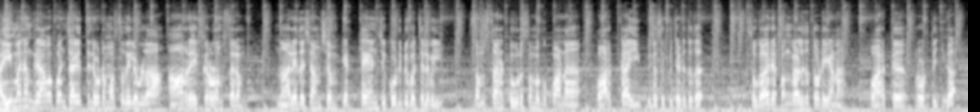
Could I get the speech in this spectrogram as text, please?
ഐമനം ഗ്രാമപഞ്ചായത്തിന്റെ ഉടമസ്ഥതയിലുള്ള ആറ് ഏക്കറോളം സ്ഥലം നാല് ദശാംശം എട്ട് അഞ്ച് കോടി രൂപ ചെലവിൽ സംസ്ഥാന ടൂറിസം വകുപ്പാണ് പാർക്കായി വികസിപ്പിച്ചെടുത്തത്. സ്വകാര്യ പങ്കാളിത്തത്തോടെയാണ് പാർക്ക് പ്രവർത്തിക്കുക.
